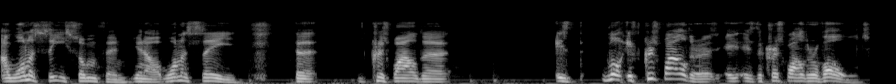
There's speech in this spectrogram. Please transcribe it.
I want to see something. You know, I want to see that Chris Wilder is look. If Chris Wilder is, is the Chris Wilder of old,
